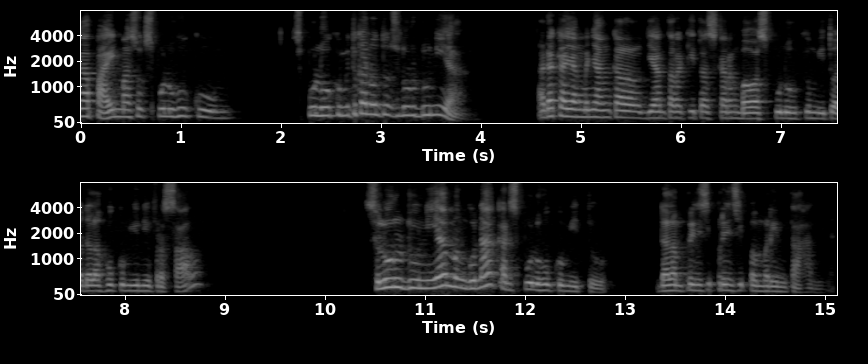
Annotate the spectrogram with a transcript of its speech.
ngapain masuk 10 hukum? 10 hukum itu kan untuk seluruh dunia. Adakah yang menyangkal di antara kita sekarang bahwa 10 hukum itu adalah hukum universal? Seluruh dunia menggunakan 10 hukum itu dalam prinsip-prinsip pemerintahannya.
